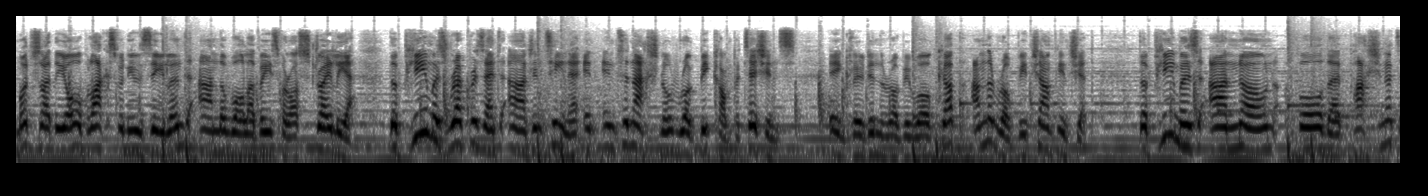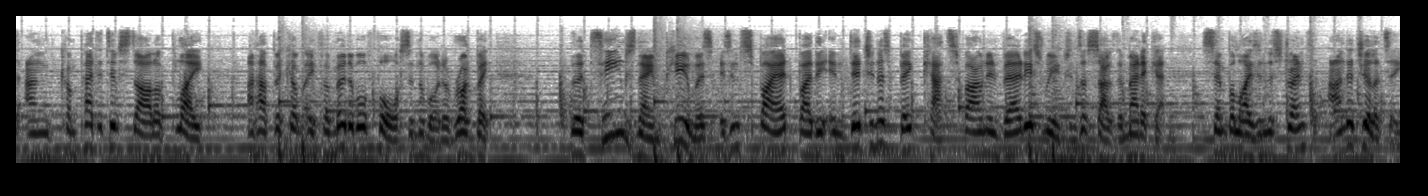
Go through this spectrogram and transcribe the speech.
Much like the All Blacks for New Zealand and the Wallabies for Australia, the Pumas represent Argentina in international rugby competitions, including the Rugby World Cup and the Rugby Championship. The Pumas are known for their passionate and competitive style of play and have become a formidable force in the world of rugby. The team's name Pumas is inspired by the indigenous big cats found in various regions of South America, symbolising the strength and agility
